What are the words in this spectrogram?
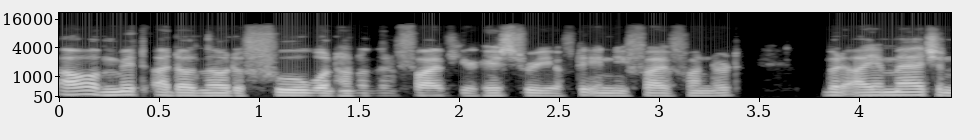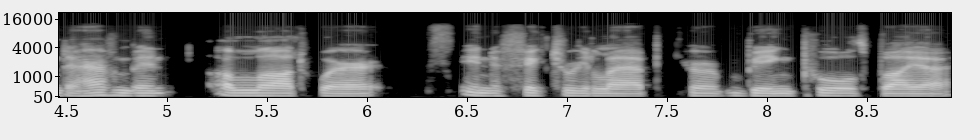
I'll admit I don't know the full 105 year history of the Indy 500, but I imagine there haven't been a lot where in a victory lap you're being pulled by a,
